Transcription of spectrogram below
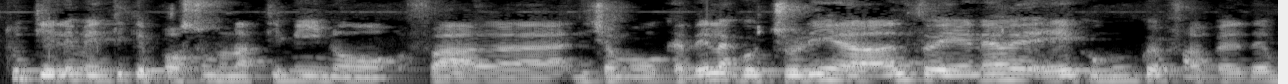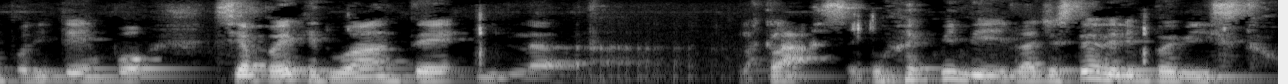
tutti elementi che possono un attimino far diciamo cadere la gocciolina al trainer e comunque far perdere un po' di tempo sia pre che durante il, la classe. Quindi la gestione dell'imprevisto.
